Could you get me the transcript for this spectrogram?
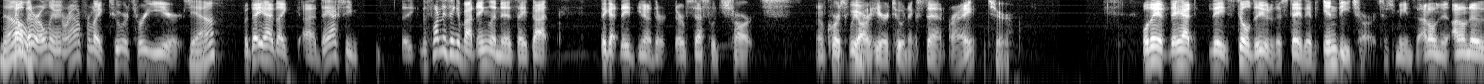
No. No, they're only around for like two or three years. yeah. but they had like uh, they actually the, the funny thing about England is they thought they got they you know they're they're obsessed with charts. And of course, we are here to an extent, right? Sure. Well, they they had they still do to this day. They have indie charts, which means I don't I don't know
